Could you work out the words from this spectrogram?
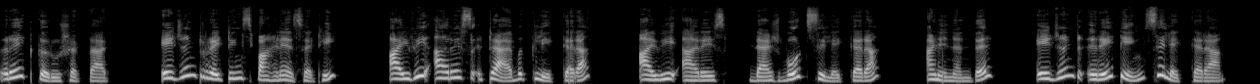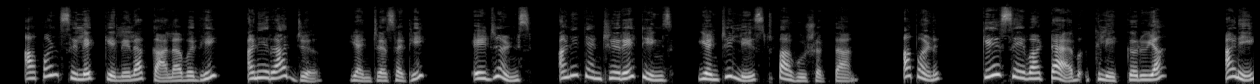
रेट करू शकतात. एजंट रेटिंग्स पाहण्यासाठी I V R S tab click करा. I V R S dashboard select करा आणि नंतर एजंट रेटिंग सिलेक्ट करा. आपण सिलेक्ट केलेला कालावधी आणि राज्य यांच्यासाठी एजंट्स आणि त्यांची रेटिंग्ज यांची लिस्ट पाहू शकता. आपण के सेवा टॅब क्लिक करूया आणि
